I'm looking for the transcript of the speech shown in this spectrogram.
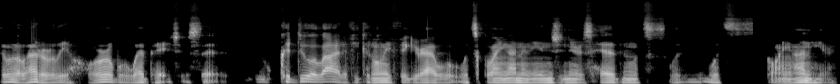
there were a lot of really horrible web pages that could do a lot if you could only figure out what's going on in the engineer's head and what's what's going on here.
